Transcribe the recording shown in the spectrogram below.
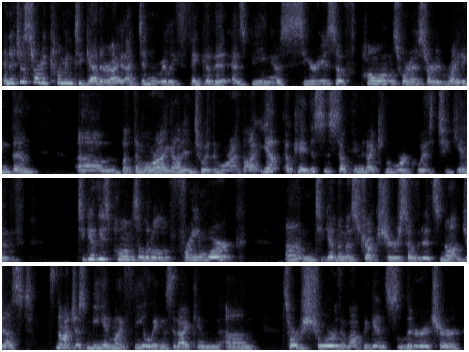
and it just started coming together. I, I, didn't really think of it as being a series of poems when I started writing them. Um, but the more I got into it, the more I thought, yep, okay, this is something that I can work with to give to give these poems a little framework, um, to give them a structure so that it's not just it's not just me and my feelings that I can um, sort of shore them up against literature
